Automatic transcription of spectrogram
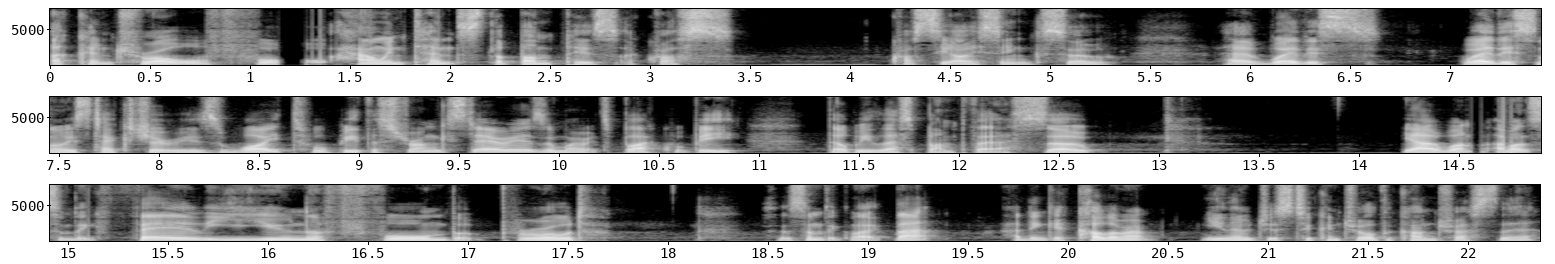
a control for how intense the bump is across across the icing. So uh, where this where this noise texture is white will be the strongest areas, and where it's black will be there'll be less bump there. So yeah, I want I want something fairly uniform but broad. So something like that. Adding a color ramp, you know, just to control the contrast there.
